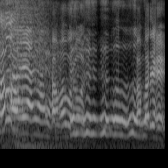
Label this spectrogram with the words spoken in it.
हाय हाय हाय. थांबा बरोबर. थांबा रे.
